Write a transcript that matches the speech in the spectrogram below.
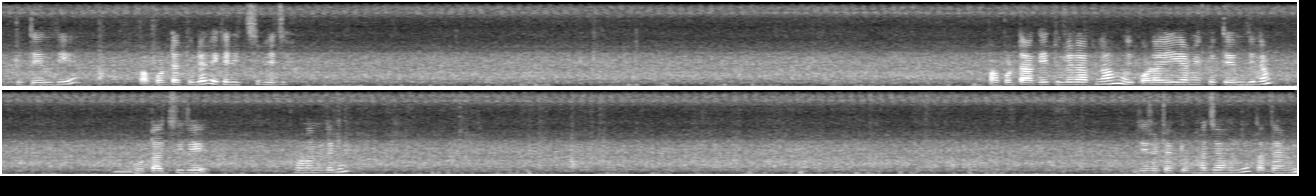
একটু তেল দিয়ে পাঁপড়টা তুলে রেখে দিচ্ছি ভেজে। পাঁপড়টা আগে তুলে রাখলাম, ওই কড়াইয়ে আমি একটু তেল দিলাম। গোটা জিরে ফোড়ন দিলাম। জিরেটা একটু ভাজা হলে তাতে আমি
